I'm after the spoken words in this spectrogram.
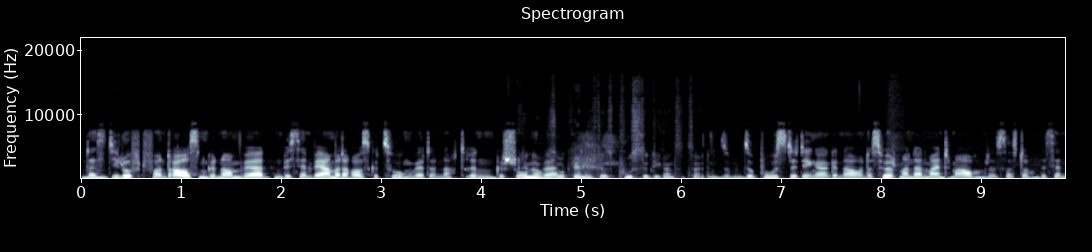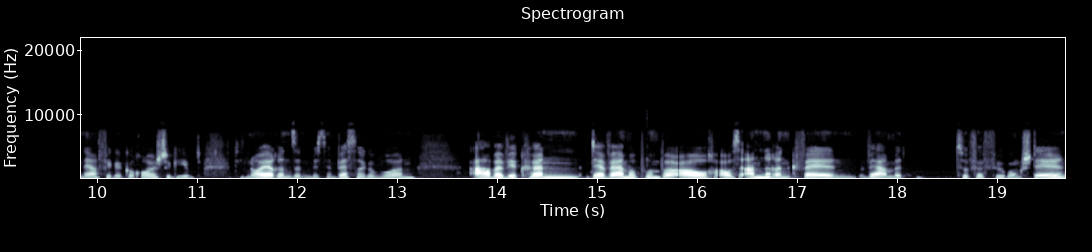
dass mhm. die Luft von draußen genommen wird, ein bisschen Wärme daraus gezogen wird und nach drinnen geschoben genau, wird. Genau, so kenne ich das. Pustet die ganze Zeit. So, so Puste-Dinger, genau. Und das hört man dann manchmal auch, dass das doch ein bisschen nervige Geräusche gibt. Die neueren sind ein bisschen besser geworden. Aber wir können der Wärmepumpe auch aus anderen Quellen Wärme zur Verfügung stellen,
